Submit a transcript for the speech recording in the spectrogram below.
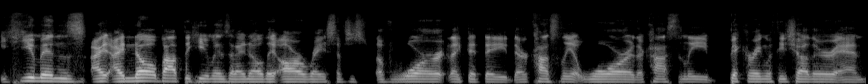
humans I, I know about the humans and i know they are a race of of war like that they they're constantly at war they're constantly bickering with each other and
